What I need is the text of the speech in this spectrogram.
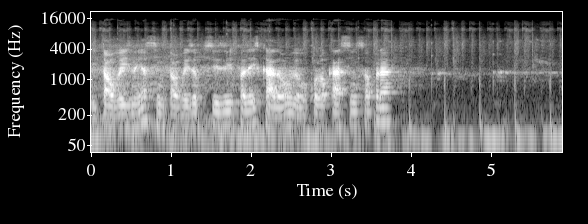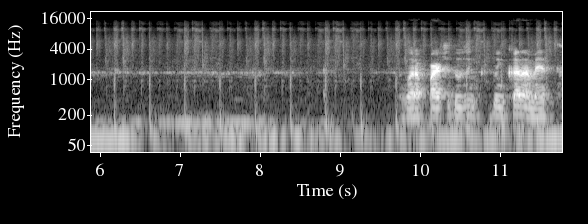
E talvez nem assim, talvez eu precise fazer escada. Vamos ver, eu vou colocar assim só para Agora a parte do, do encanamento.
